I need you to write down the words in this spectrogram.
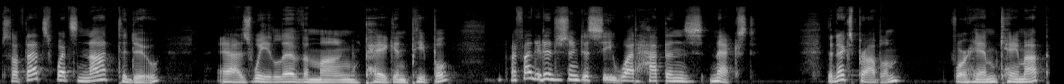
So if that's what's not to do, as we live among pagan people, I find it interesting to see what happens next. The next problem for him came up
